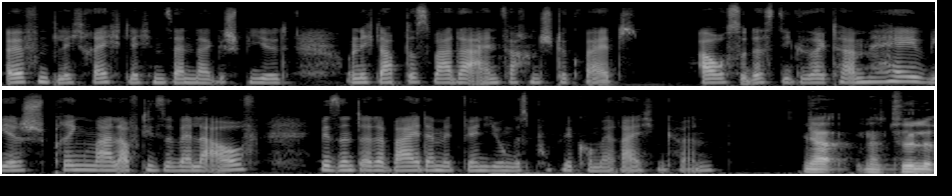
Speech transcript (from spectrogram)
öffentlich-rechtlichen Sender gespielt. Und ich glaube, das war da einfach ein Stück weit auch so, dass die gesagt haben, hey, wir springen mal auf diese Welle auf. Wir sind da dabei, damit wir ein junges Publikum erreichen können. Ja, natürlich.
